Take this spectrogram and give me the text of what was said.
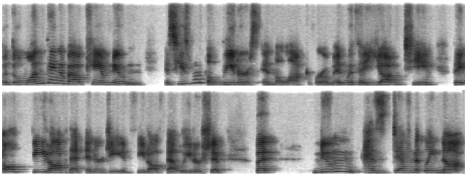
But the one thing about Cam Newton is he's one of the leaders in the locker room. And with a young team, they all feed off that energy and feed off that leadership. But Newton has definitely not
